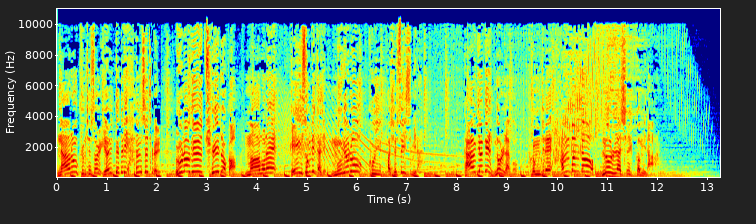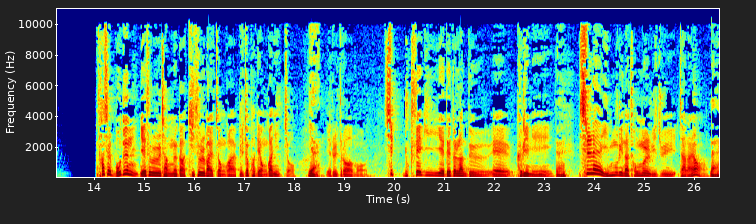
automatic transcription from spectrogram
나노 금채솔 10개들이 한 세트를 은하계 최저가 만원에 배송비까지 무료로 구입하실 수 있습니다. 가격에 놀라고 품질에 한 번 더 놀라실 겁니다. 사실 모든 예술 장르가 기술 발전과 밀접하게 연관이 있죠. 예. 예를 들어 뭐 16세기의 네덜란드의 그림이 실내 인물이나 정물 위주잖아요. 네.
